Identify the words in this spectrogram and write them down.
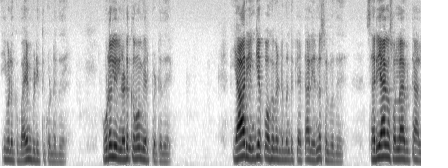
இவளுக்கு பயம் பிடித்து கொண்டது. உடலில் நடுக்கமும் ஏற்பட்டது. யார் எங்கே போக வேண்டும் என்று கேட்டால் என்ன சொல்வது? சரியாக சொல்லாவிட்டால்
